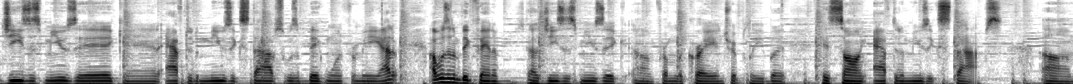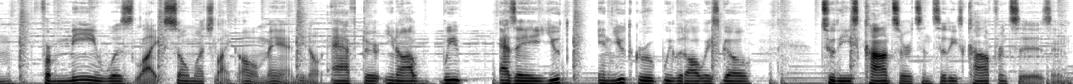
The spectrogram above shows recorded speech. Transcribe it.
Jesus music and after the music stops was a big one for me. I, I wasn't a big fan of, of Jesus music um, from Lecrae and Trip but his song after the music stops um, for me was like so much like oh man, you know after you know I, we as a youth in youth group we would always go to these concerts and to these conferences and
